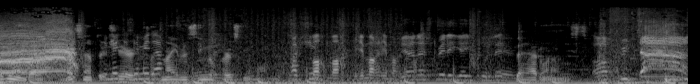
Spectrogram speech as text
Everyone does. Messing up their chair, but not even a single person Mort, mort, il est mort, il est mort. that had one at least. Oh putain!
